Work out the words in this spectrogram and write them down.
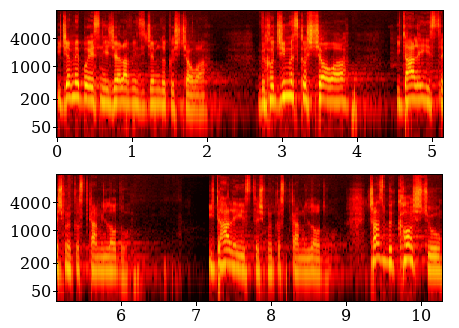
Idziemy, bo jest niedziela, więc idziemy do kościoła. Wychodzimy z kościoła i dalej jesteśmy kostkami lodu. I dalej jesteśmy kostkami lodu. Czas, by Kościół,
